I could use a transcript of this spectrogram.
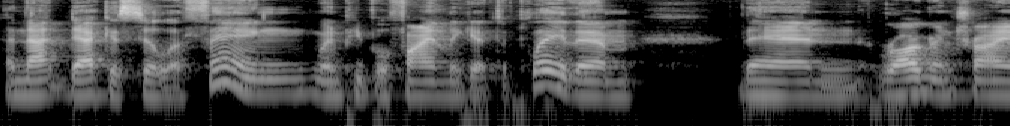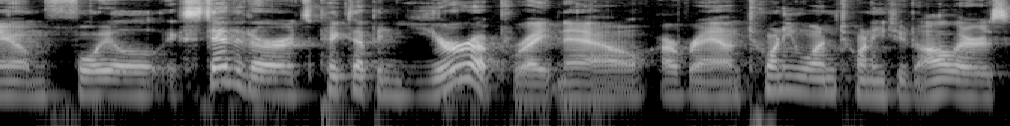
and that deck is still a thing when people finally get to play them, then Raugrin Triome foil extended arts picked up in Europe right now around 21 $22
